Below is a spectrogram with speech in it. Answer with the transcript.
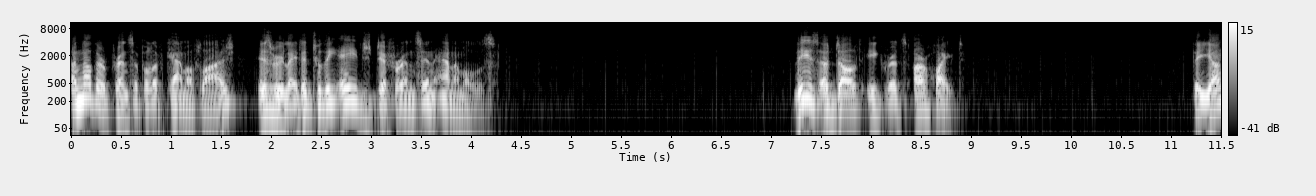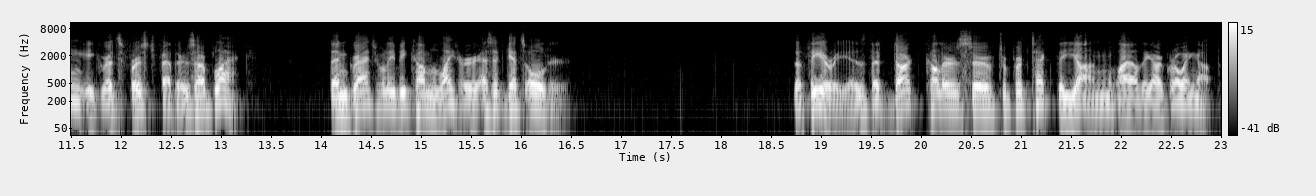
Another principle of camouflage is related to the age difference in animals. These adult egrets are white. The young egret's first feathers are black, then gradually become lighter as it gets older. The theory is that dark colors serve to protect the young while they are growing up.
